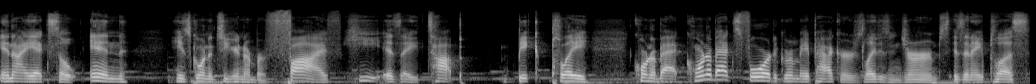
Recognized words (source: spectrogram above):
N I X O N. He's going into your number five. He is a top big play cornerback. Cornerbacks for the Green Bay Packers, ladies and germs, is an A plus.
